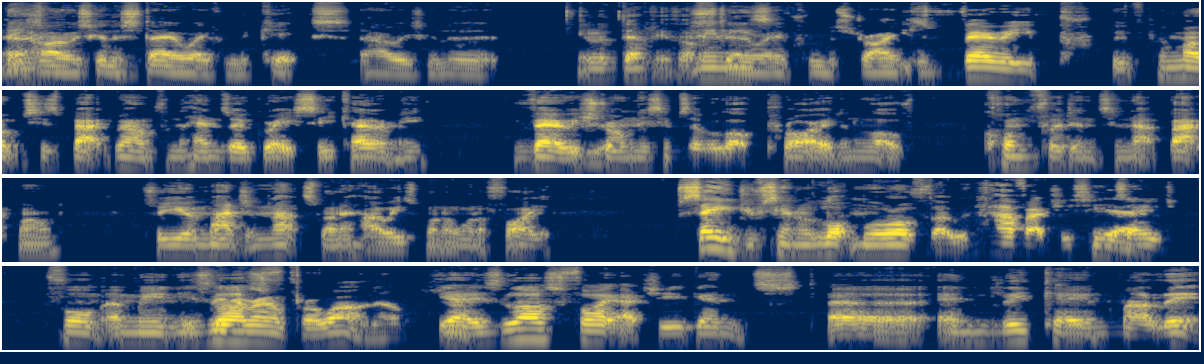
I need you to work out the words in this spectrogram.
and how he's going to stay away from the kicks, how he's going to he'll have definitely. I mean stay away from the striking. he's very he promotes his background from the Renzo Gracie Academy very strongly seems to have a lot of pride and a lot of confidence in that background. So you imagine that's kind of how he's going to want to fight. Sage you've seen a lot more of though. We have actually seen Yeah. Sage perform I mean He's been last around for a while now. so- Yeah, his last fight actually against uh, Enrique Marin,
